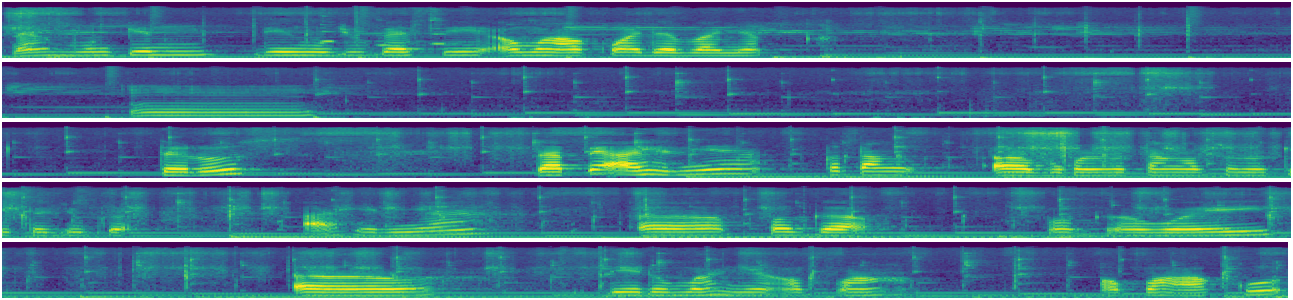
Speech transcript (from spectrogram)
nah mungkin bingung juga sih omah aku ada banyak. Hmm, terus tapi akhirnya ketang uh, bukan ketangkap sama kita juga. Akhirnya uh, pega pegawai uh, di rumahnya opa opa aku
